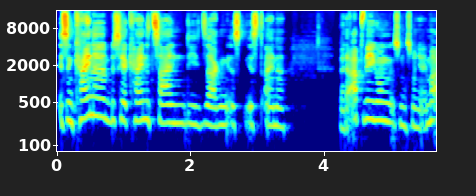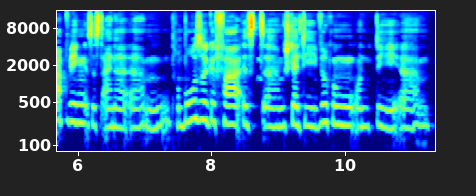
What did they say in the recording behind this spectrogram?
Es sind keine, bisher keine Zahlen, die sagen, es ist eine bei der Abwägung, das muss man ja immer abwägen, es ist eine ähm, Thrombosegefahr, ist, ähm, stellt die Wirkung und die ähm,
